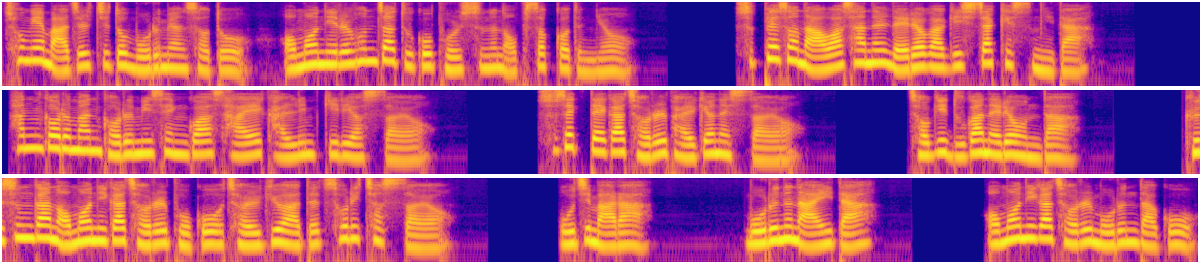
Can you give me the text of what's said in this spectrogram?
총에 맞을지도 모르면서도 어머니를 혼자 두고 볼 수는 없었거든요. 숲에서 나와 산을 내려가기 시작했습니다. 한 걸음 한 걸음이 생과 사의 갈림길이었어요. 수색대가 저를 발견했어요. 저기 누가 내려온다. 그 순간 어머니가 저를 보고 절규하듯 소리쳤어요. 오지 마라. 모르는 아이다. 어머니가 저를 모른다고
